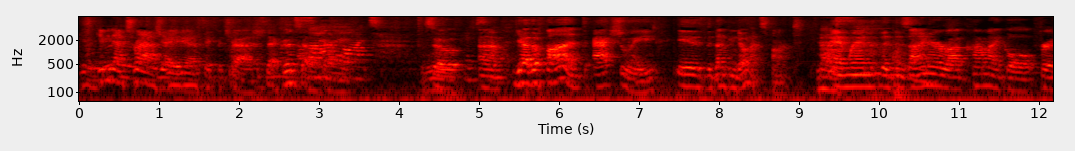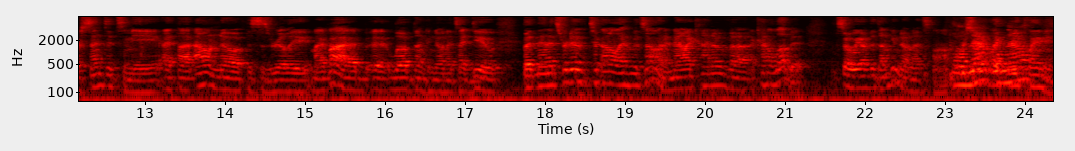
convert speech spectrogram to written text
Here, give me that trash, Yeah, baby. yeah, take the trash. That's that good stuff. Font, font. So, um, yeah, the font actually is the Dunkin' Donuts font. Nice. And when the designer Rob Carmichael first sent it to me, I thought, I don't know if this is really my vibe. I love Dunkin' Donuts, I do. But then it sort of took on a life of its own, and now I kind of, uh, I kind of love it. So we have the Dunkin' Donuts font. Well, We're sort now- of like well, now- reclaiming.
